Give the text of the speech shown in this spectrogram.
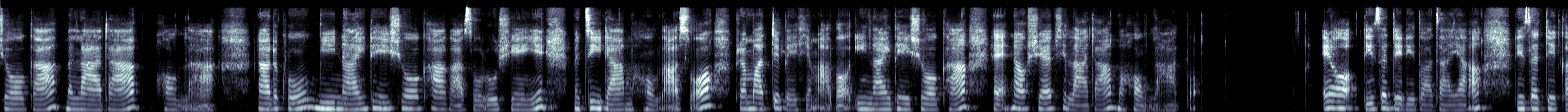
ရှောကမလာတာဟုတ်လားနောက်တစ်ခုမိနိုင်ဒေရှောခကဆိုလို့ရှိရင်မကြည့်တာမဟုတ်လားဆိုတော့ပထမတစ်ပဲဖြစ်မှာပေါ့ဤနိုင်ဒေရှောခအဲနှောက်ရှက်ဖြစ်လာတာမဟုတ်လားပေါ့ အဲ့တော့41လေးသွားကြရအောင်41က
